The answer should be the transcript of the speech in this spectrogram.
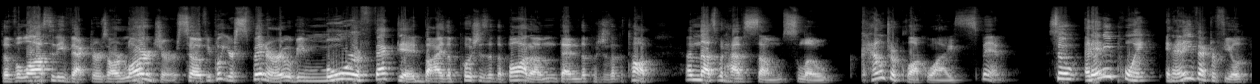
the velocity vectors are larger. So if you put your spinner, it would be more affected by the pushes at the bottom than the pushes at the top, and thus would have some slow counterclockwise spin. So at any point in any vector field,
